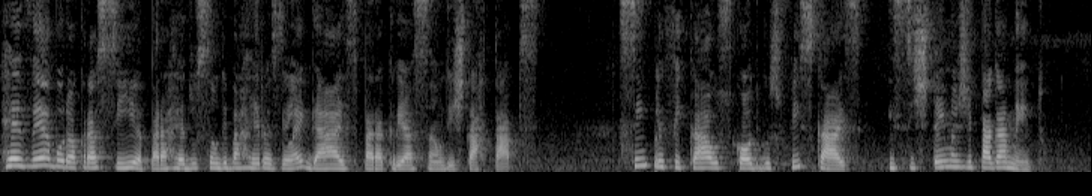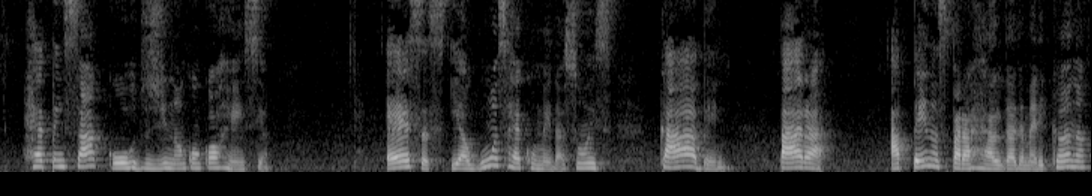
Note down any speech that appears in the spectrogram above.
Rever a burocracia para a redução de barreiras legais para a criação de startups. Simplificar os códigos fiscais e sistemas de pagamento. repensar acordos de não concorrência. Essas e algumas recomendações cabem para apenas para a realidade americana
